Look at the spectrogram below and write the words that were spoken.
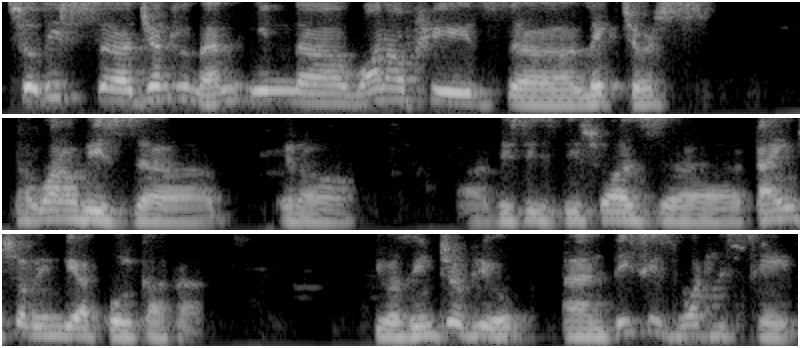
So this uh, gentleman, in uh, one of his uh, lectures, one of his, uh, you know, this is this was Times of India, Kolkata. He was interviewed, and this is what he said.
